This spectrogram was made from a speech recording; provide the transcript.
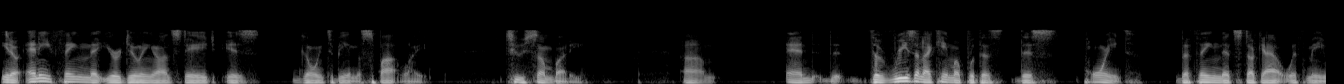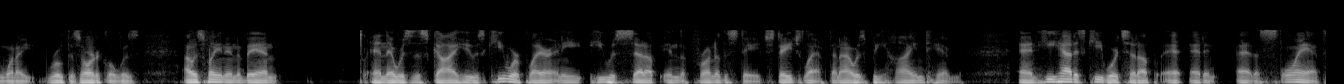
you know anything that you're doing on stage is going to be in the spotlight to somebody. Um, and the the reason I came up with this this point, the thing that stuck out with me when I wrote this article was I was playing in a band and there was this guy he was a keyboard player and he he was set up in the front of the stage stage left and i was behind him. And he had his keyboard set up at at, an, at a slant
